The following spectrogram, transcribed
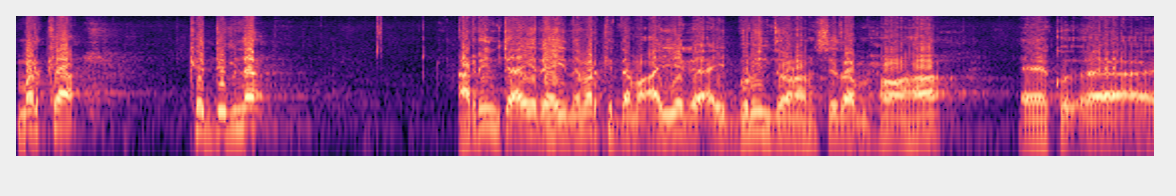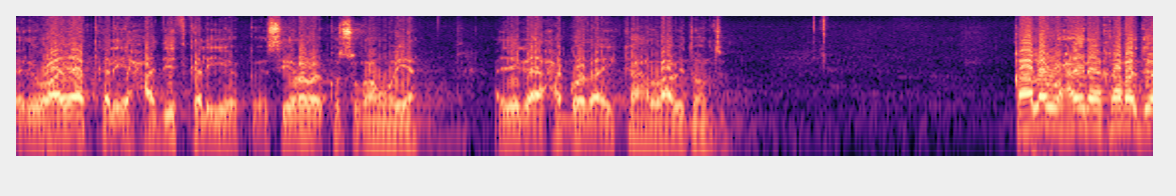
Marka kadibna arrinta ay rahayna markii dambe ayaga ay burin doonaan sida muxuu ahaa riwaayaad kale iyo axaadiid kale iyo siirada ku sugan weeyaan. Ayaga xaggooda ay ka hallaabi doonto qaala waxay dhahen kharaja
